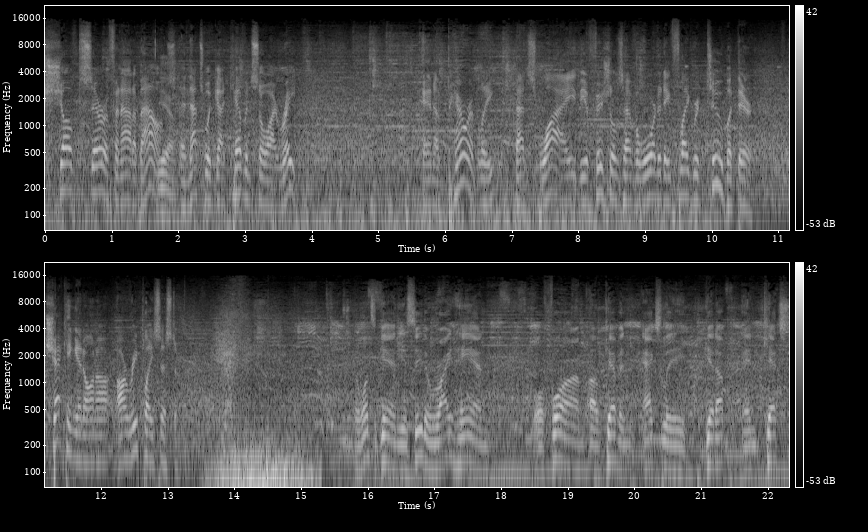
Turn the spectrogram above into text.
shoved Seraphin out of bounds. Yeah. And that's what got Kevin so irate. And apparently, that's why the officials have awarded a flagrant two, but they're checking it on our, our replay system. And once again, you see the right hand or forearm of Kevin actually get up and catch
